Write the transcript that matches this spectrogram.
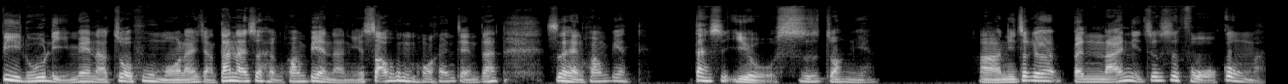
壁炉里面呢做护膜来讲，当然是很方便了。你烧护膜很简单，是很方便，但是有失庄严啊！你这个本来你这是火供嘛，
